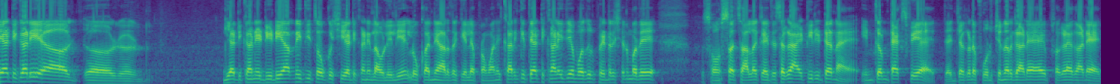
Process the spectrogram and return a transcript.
या ठिकाणी या ठिकाणी डी डी आरने ती चौकशी या ठिकाणी लावलेली आहे. लोकांनी अर्ज केल्याप्रमाणे. कारण की त्या ठिकाणी जे मजूर फेडरेशनमध्ये संस्था चालक आहे ते सगळं आय टी रिटर्न आहे. इन्कम टॅक्स फी आहे. त्यांच्याकडे फॉर्च्युनर गाड्या आहेत सगळ्या गाड्या आहेत.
